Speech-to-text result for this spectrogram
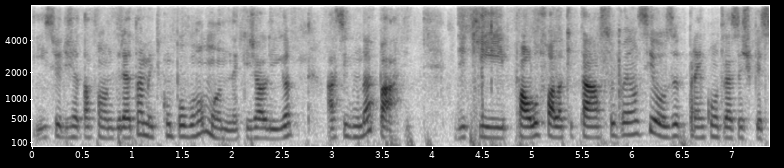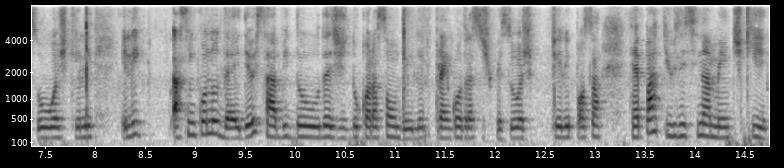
Isso ele já está falando diretamente com o povo romano, né? Que já liga a segunda parte. De que Paulo fala que está super ansioso para encontrar essas pessoas, que ele, ele assim quando der, Deus sabe do do coração dele para encontrar essas pessoas, que ele possa repartir os ensinamentos que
